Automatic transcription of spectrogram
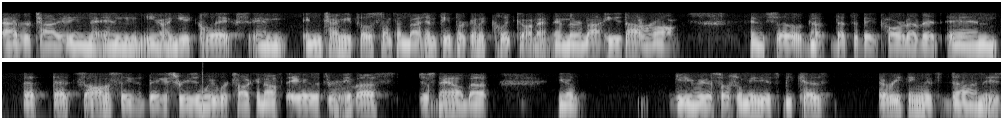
advertising and you know and get clicks. And anytime you post something about him, people are going to click on it, and they're not. He's not wrong." And so that that's a big part of it. And that that's honestly the biggest reason we were talking off the air, the three of us just now about, you know, getting rid of social media. It's because everything that's done is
